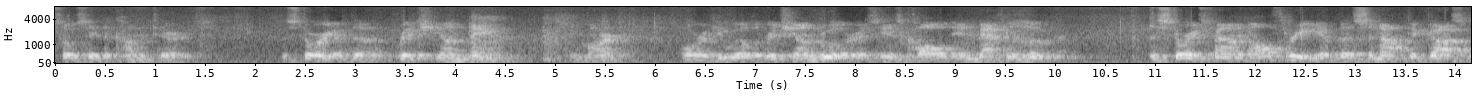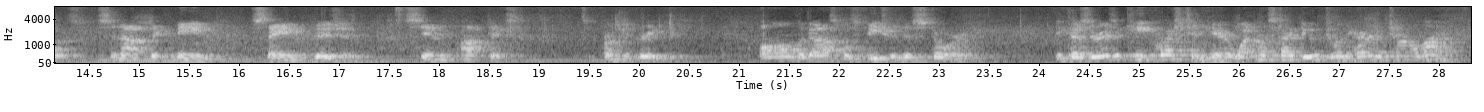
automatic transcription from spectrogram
so say the commentaries. The story of the rich young man in Mark, or if you will, the rich young ruler, as he is called in Matthew and Luke. This story is found in all three of the synoptic gospels. Synoptic mean same vision, syn optics, from the Greek. All the gospels feature this story because there is a key question here. What must I do to inherit eternal life?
